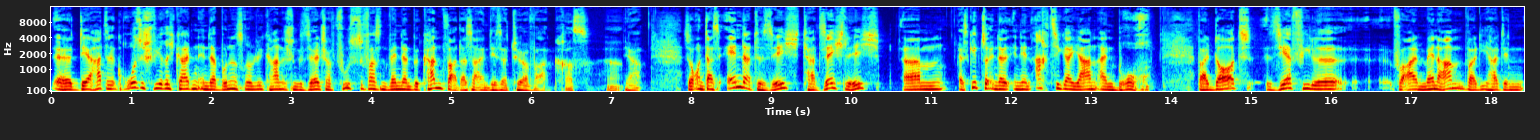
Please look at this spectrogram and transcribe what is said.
äh, der hatte große Schwierigkeiten in der bundesrepublikanischen Gesellschaft Fuß zu fassen, wenn dann bekannt war, dass er ein Deserteur war. Krass. Ja. ja. So, und das änderte sich tatsächlich ähm, es gibt so in, der, in den 80er Jahren einen Bruch, weil dort sehr viele, vor allem Männer, weil die halt den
